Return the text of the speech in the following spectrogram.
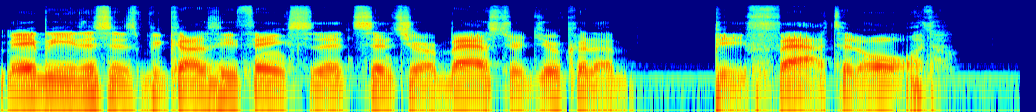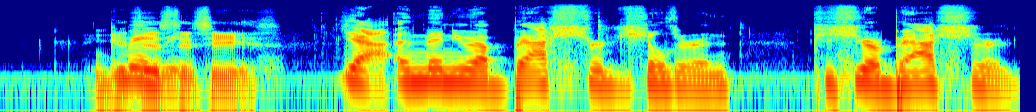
Maybe this is because he thinks that since you're a bastard, you're gonna be fat and old and get this disease. Yeah, and then you have bastard children because you're a bastard.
